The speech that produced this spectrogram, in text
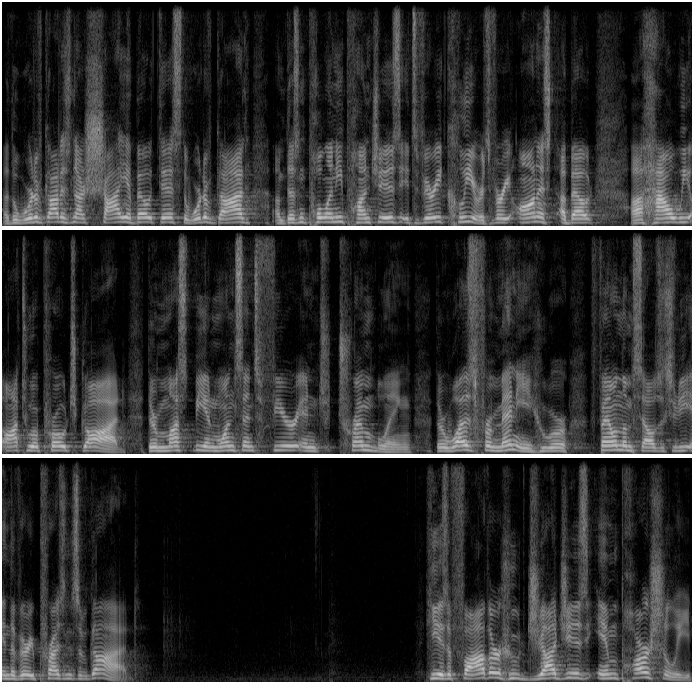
Uh, the Word of God is not shy about this. The Word of God um, doesn't pull any punches. It's very clear, it's very honest about uh, how we ought to approach God. There must be, in one sense, fear and trembling. There was for many who were, found themselves excuse me, in the very presence of God. He is a father who judges impartially.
